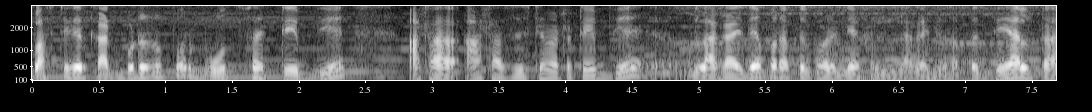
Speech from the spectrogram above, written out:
প্লাস্টিকের কার্ডবোর্ডের উপর বোথ সাইড টেপ দিয়ে আঠা আঠা সিস্টেম একটা টেপ দিয়ে লাগাই দিয়ে পরে আপনি ঘরে নিয়ে খালি লাগাই দেবেন। আপনার দেয়ালটা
